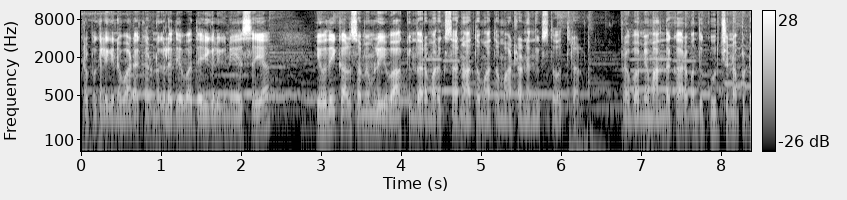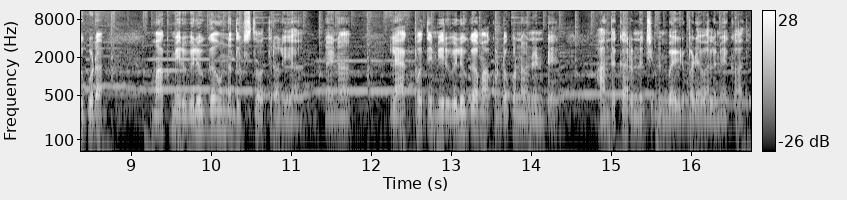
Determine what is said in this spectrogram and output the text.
కృప కలిగిన వాడ కరుణగల దేవ దయ కలిగిన ఏసయ్య ఈ ఉదయకాల సమయంలో ఈ వాక్యం ద్వారా మరొకసారి నాతో మాతో మాట్లాడినందుకు స్తోత్రాలు. ప్రభా మేము అంధకారం మందు కూర్చున్నప్పుడు కూడా మాకు మీరు వెలుగుగా ఉన్నందుకు స్తోత్రాలయ్యా నైనా లేకపోతే మీరు వెలుగుగా మాకు ఉండకుండా ఉంటే అంధకారం నుంచి మేము బయటపడే వాళ్ళమే కాదు.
